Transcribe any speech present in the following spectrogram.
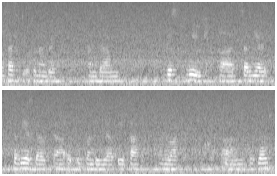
necessity of remembering. And um, this week, uh, seven, year, seven years ago, uh, it was when the, the attack on Iraq um, was launched.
